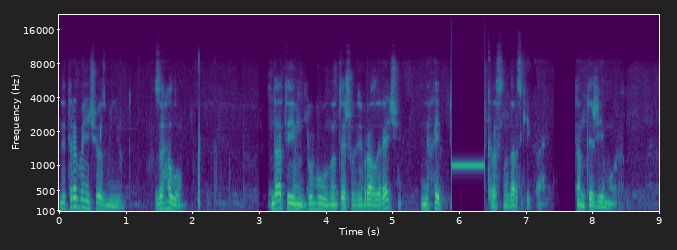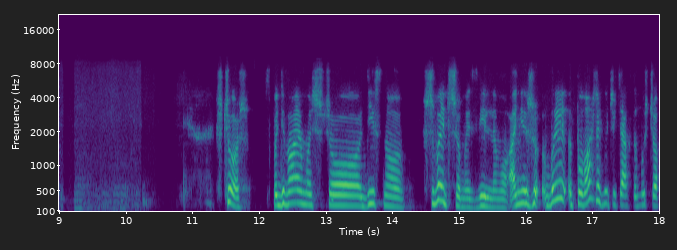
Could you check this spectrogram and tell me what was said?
Не треба нічого змінювати. Загалом. Дати їм добу на те, щоб зібрали речі, і нехай пі Краснодарський край. Там теж є море. Що ж, сподіваємось, що дійсно швидше ми звільнимо, аніж ви по ваших відчуттях, тому що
